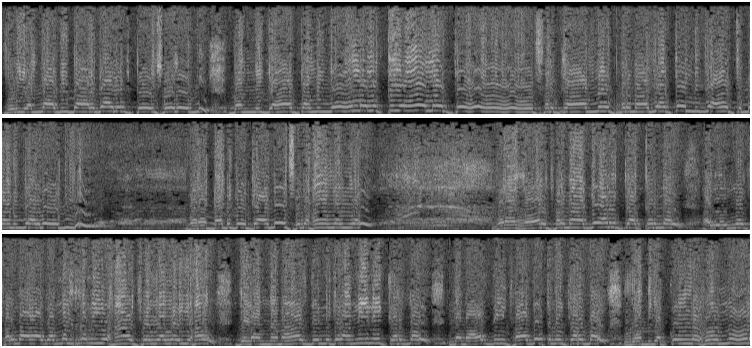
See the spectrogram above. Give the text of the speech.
جی اللہ کی بارگاہ پیش ہوے گی بن نجات یوم قیامت سرکار نے فرمایا تو نجات بن جائے گی۔ بڑا بڑھ کے کہہ دے، سبحان اللہ۔ بڑا غور فرما گیا کیا کرنا حضور نے فرمایا گا ملم ہی ہاں چل رہی ہاں جڑا نماز دی نگرانی نہیں کرتا، نماز دی حفاظت نہیں کرتا، لم یقل لہو نور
